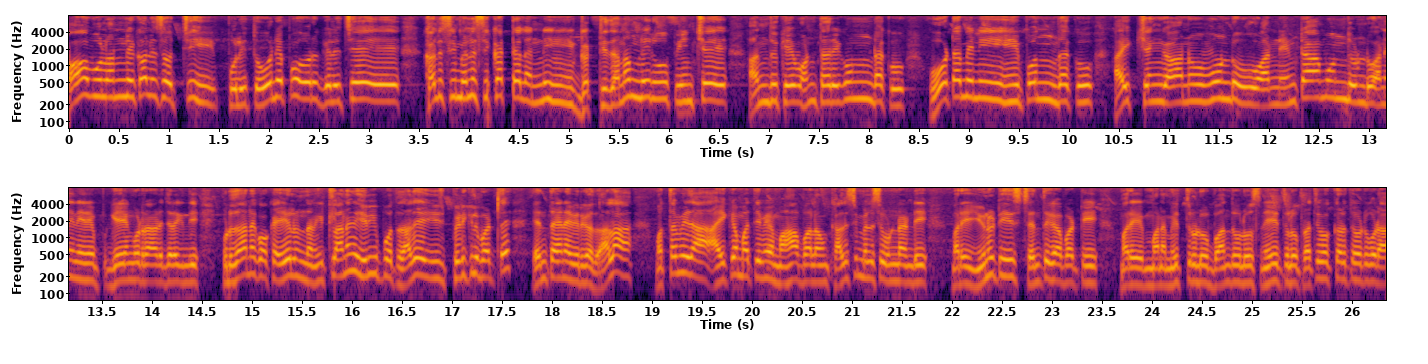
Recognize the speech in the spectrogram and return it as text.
ఆవులన్నీ కలిసి వచ్చి పులితోనే పోరు గెలిచే కలిసి మెలిసి కట్టెలన్నీ గట్టిదనం నిరూపించే. అందుకే ఒంటరి గుండకు ఓటమిని పొందకు ఐక్యంగా నువ్వు ఉండు అన్నింటా ముందుండు అని నేను గేయం కూడా రావడం జరిగింది. ఇప్పుడు దానికి ఒక ఏలు ఉందని ఇట్లా అనగా విరిగిపోతుంది అదే ఈ పిడికిలు పడితే ఎంతైనా విరగదు. అలా మొత్తం మీద ఐకమత్యమే మహాబలం కలిసిమెలిసి ఉండండి. మరి యూనిటీ స్ట్రెంత్ కాబట్టి మరి మన మిత్రులు బంధువులు స్నేహితులు ప్రతి ఒక్కరితో కూడా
